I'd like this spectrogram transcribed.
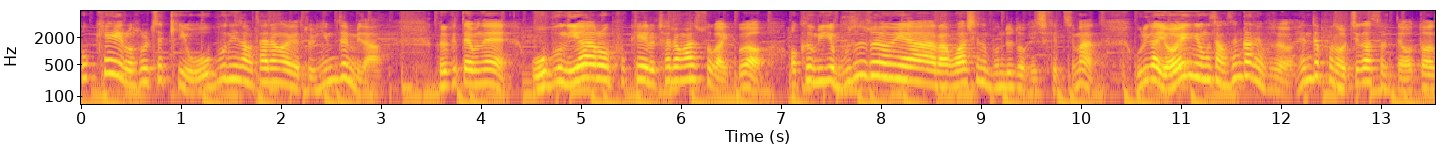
4K로 솔직히 5분 이상 촬영하기가 좀 힘듭니다. 그렇기 때문에 5분 이하로 4K를 촬영할 수가 있고요. 어, 그럼 이게 무슨 소용이야? 라고 하시는 분들도 계시겠지만, 우리가 여행 영상 생각해보세요. 핸드폰으로 찍었을 때 어떤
